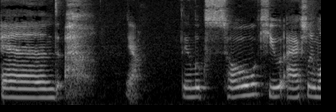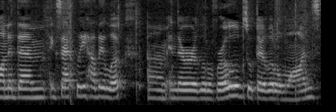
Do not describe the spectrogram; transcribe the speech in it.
And yeah, They look so cute. I actually wanted them exactly how they look um, in their little robes with their little wands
